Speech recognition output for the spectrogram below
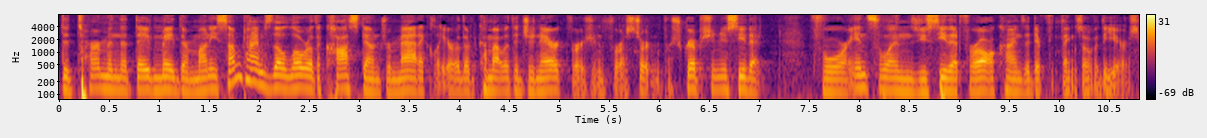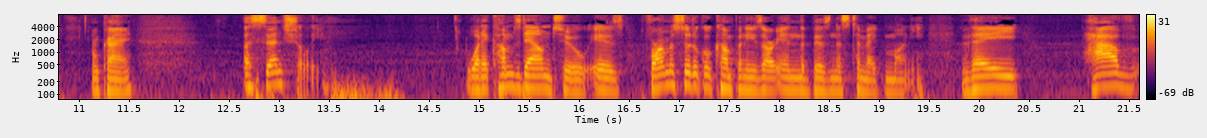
determined that they've made their money, sometimes they'll lower the cost down dramatically or they'll come out with a generic version for a certain prescription. You see that for insulins, you see that for all kinds of different things over the years. Okay? Essentially, what it comes down to is pharmaceutical companies are in the business to make money. They have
